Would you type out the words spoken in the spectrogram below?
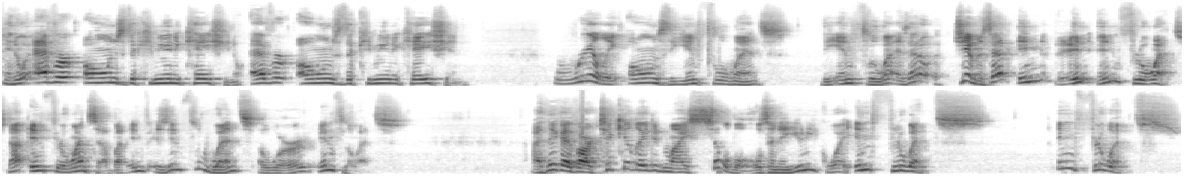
And whoever owns the communication, whoever owns the communication, really owns the influence the influence is that a, Jim? Is that in, in influence, not influenza, but in, is influence a word? Influence. I think I've articulated my syllables in a unique way. Influence, influence.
